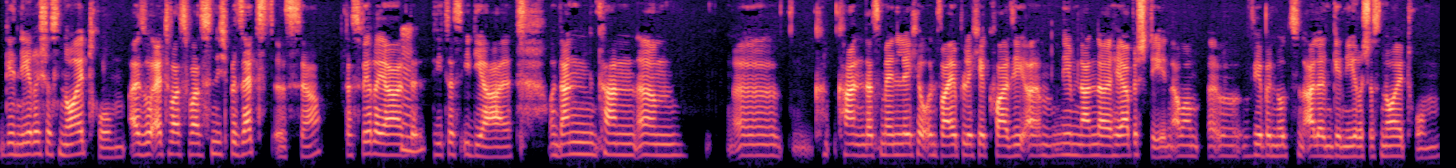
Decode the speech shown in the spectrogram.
generisches Neutrum, also etwas, was nicht besetzt ist, ja. Das wäre ja hm. dieses Ideal. Und dann kann ähm, äh, kann das männliche und weibliche quasi ähm, nebeneinander herbestehen, aber äh, wir benutzen alle ein generisches Neutrum,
